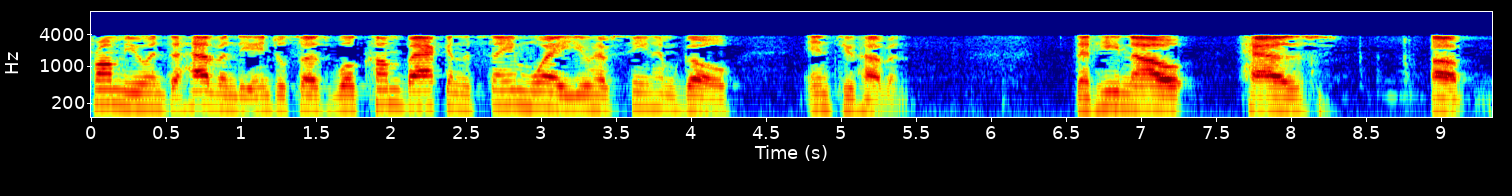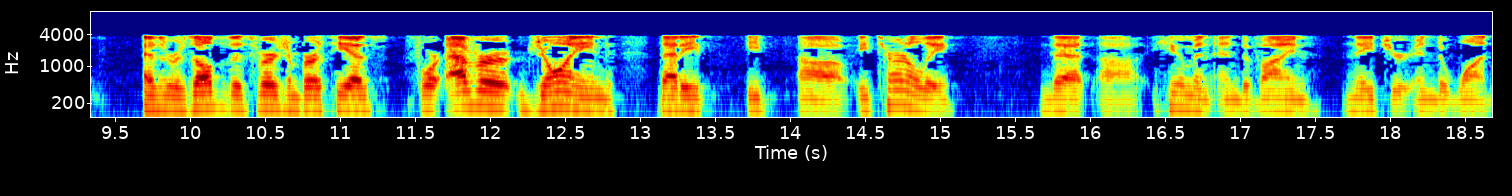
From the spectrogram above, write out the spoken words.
from you into heaven, the angel says, will come back in the same way you have seen him go into heaven. That he now has, uh, as a result of this virgin birth, he has forever joined that e- e- uh, eternally that uh, human and divine nature into one.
